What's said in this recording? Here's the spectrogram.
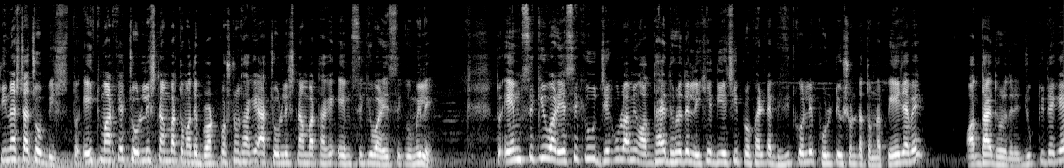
তিন আসটা চব্বিশ। তো এইট মার্কে চল্লিশ নাম্বার তোমাদের ব্রড প্রশ্ন থাকে, আর চল্লিশ নাম্বার থাকে এমসিকিউ আর এসিকিউ মিলে। তো এমসিকিউ আর এসিকিউ যেগুলো আমি অধ্যায় ধরে ধরে লিখে দিয়েছি প্রোফাইলটা ভিজিট করলে ফুল টিউশনটা তোমরা পেয়ে যাবে। অধ্যায় ধরে ধরে, যুক্তি থেকে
